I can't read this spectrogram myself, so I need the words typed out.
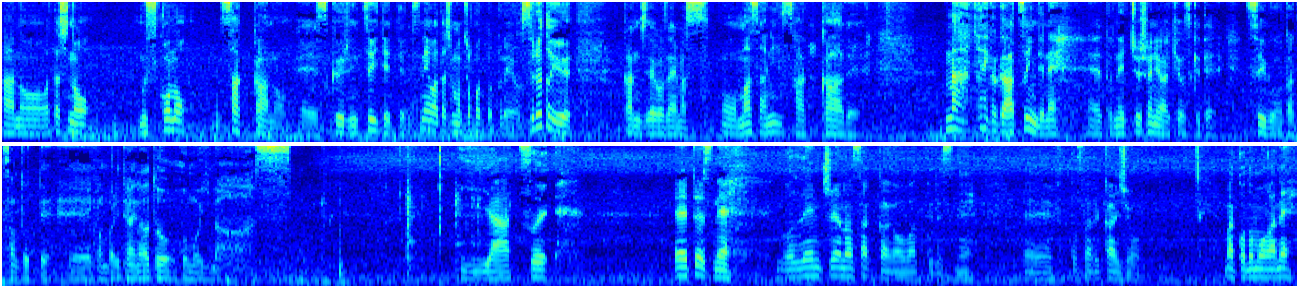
あの私の息子のサッカーの、え、スクールについていってですね私もちょこっとプレーをするという感じでございます。もうまさにサッカーで。まあとにかく暑いんでね、えーと、熱中症には気をつけて水分をたくさんとって、えー、頑張りたいなと思います。いや暑い。えっ、ー、とですね午前中のサッカーが終わってですね、え、フットサル会場。まあ子供がね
